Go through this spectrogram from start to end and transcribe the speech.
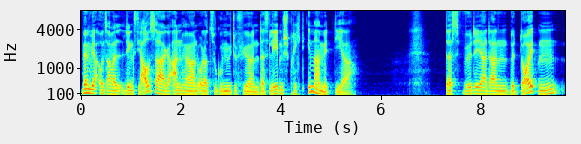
Wenn wir uns aber links die Aussage anhören oder zu Gemüte führen, das Leben spricht immer mit dir, das würde ja dann bedeuten,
